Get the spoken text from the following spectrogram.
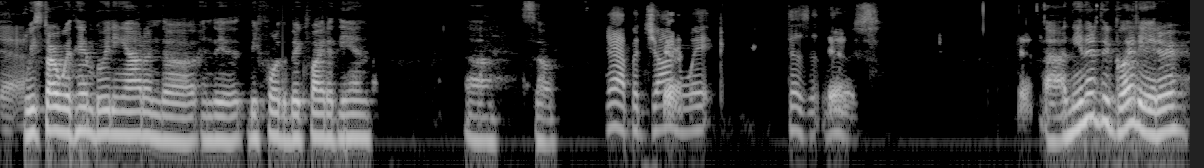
Yeah. we start with him bleeding out in the in the before the big fight at the end. Uh, so Yeah, but John Wick doesn't Yeah. lose. uh, neither did Gladiator.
